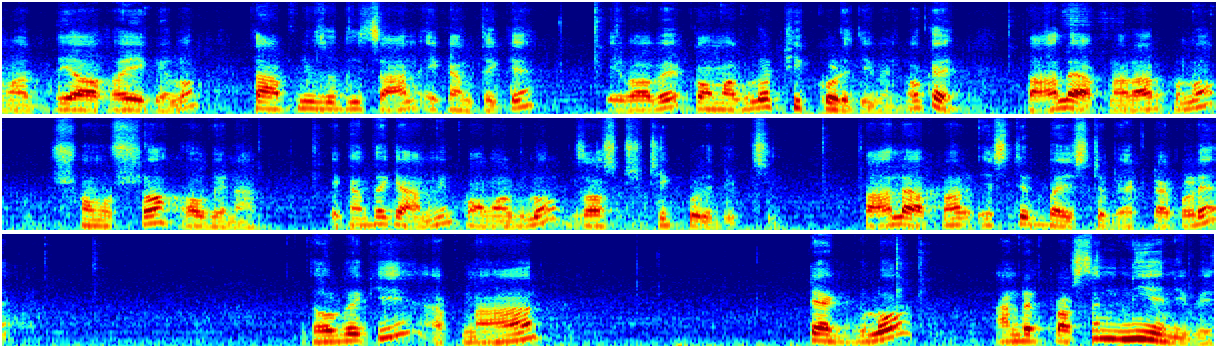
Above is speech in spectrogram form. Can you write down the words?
আমার দেওয়া হয়ে গেল। তা আপনি যদি চান এখান থেকে এভাবে কমাগুলো ঠিক করে দিবেন, ওকে? তাহলে আপনার আর কোনো সমস্যা হবে না। এখান থেকে আমি কমাগুলো জাস্ট ঠিক করে দিচ্ছি। তাহলে আপনার স্টেপ বাই স্টেপ একটা করে ধরবে কি? আপনার ট্যাগগুলো হান্ড্রেড পার্সেন্ট নিয়ে নিবে।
